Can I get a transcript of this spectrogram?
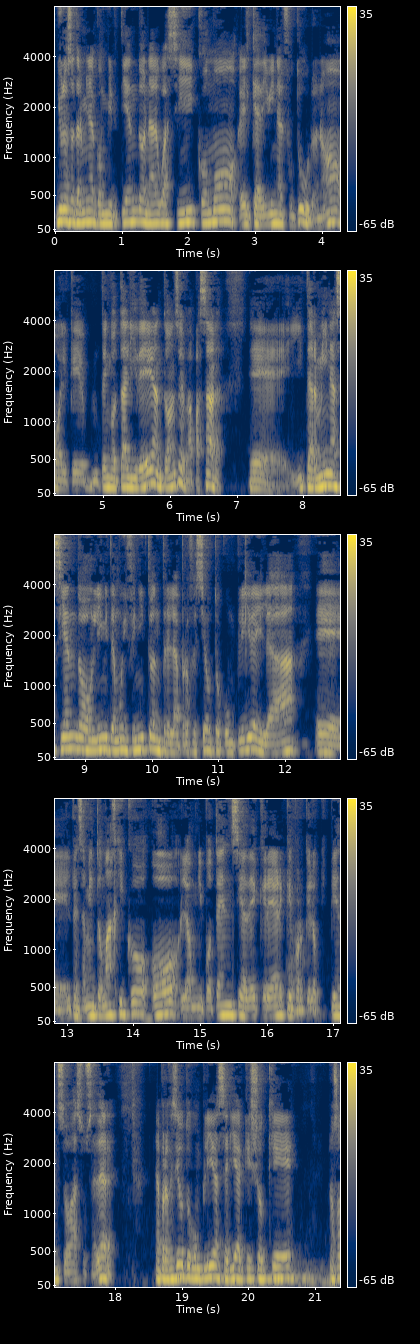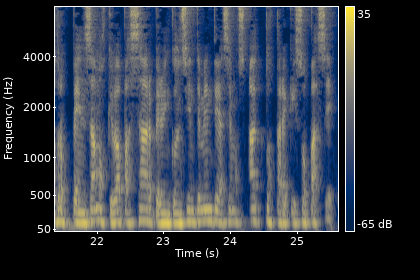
y uno se termina convirtiendo en algo así como el que adivina el futuro, ¿no? O el que tengo tal idea, entonces va a pasar. Y termina siendo un límite muy finito entre la profecía autocumplida y la, eh, el pensamiento mágico o la omnipotencia de creer que porque lo que pienso va a suceder. La profecía autocumplida sería aquello que nosotros pensamos que va a pasar, pero inconscientemente hacemos actos para que eso pase,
